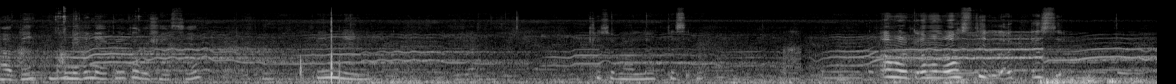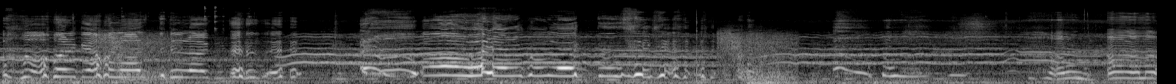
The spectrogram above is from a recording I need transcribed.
ভাবি তুমি এখানে একা একা বসে আছো এমনি কিছু ভালো লাগতেছে না আমার কেমন অস্থির লাগতেছে। আমার কেমন অস্থির লাগতেছে। আমার এরকম লাগতেছে আমার আমার আমার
